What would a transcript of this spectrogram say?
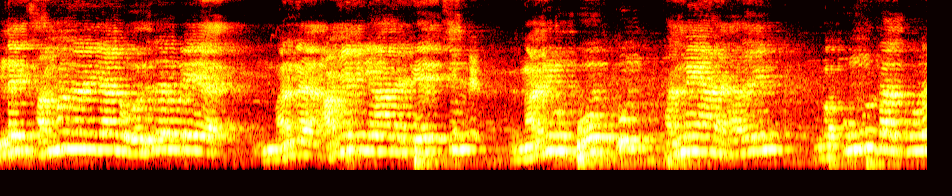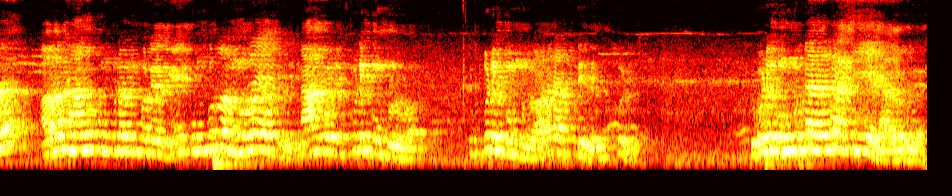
இன்றைக்கு சம்பந்தனையான ஒருவருடைய அந்த அமைதியான பேச்சும் நலிவு போக்கும் தன்மையான கதையும் இப்ப கும்பிட்டா கூட அவரை நாங்க கும்பிடணும் போயிருக்கேன் கும்பிடுற முறை அப்படி நாங்கள் இப்படி கும்பிடுவோம். இப்படி கும்பிடுவோம். அவர் அப்படி இல்லை, இப்படி. இப்படி கும்பிட்டாருன்னா செய்யல அவரு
